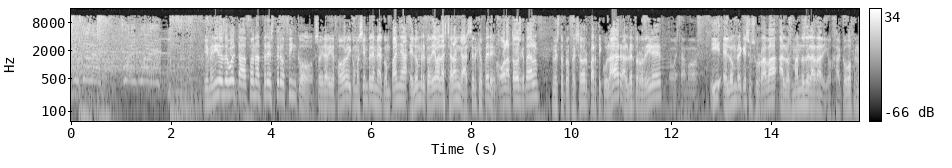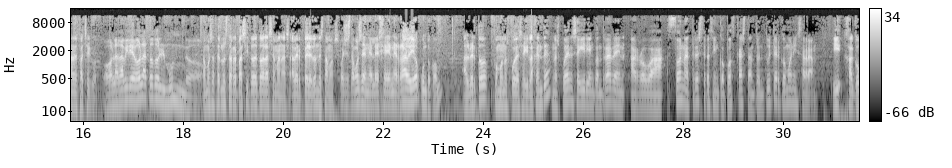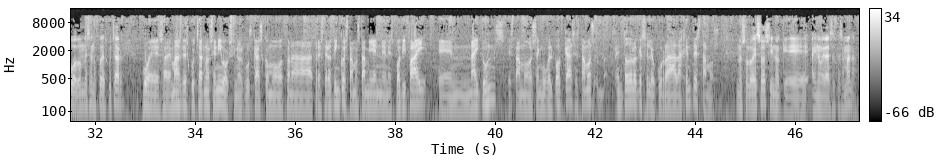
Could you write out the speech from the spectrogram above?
He did it! Dwayne Wade! Bienvenidos de vuelta a Zona 305. Soy David Favoro y como siempre me acompaña el hombre que odiaba las charangas, Sergio Pérez. Hola a todos, ¿qué tal? Nuestro profesor particular, Alberto Rodríguez. ¿Cómo estamos? Y el hombre que susurraba a los mandos de la radio, Jacobo Fernández Pacheco. Hola David, hola a todo el mundo. Vamos a hacer nuestro repasito de todas las semanas. A ver, Pérez, ¿dónde estamos? Pues estamos en lgnradio.com. Alberto, ¿cómo nos puede seguir la gente? Nos pueden seguir y encontrar en arroba zona 305 podcast tanto en Twitter como en Instagram. Y Jacobo, ¿dónde se nos puede escuchar? Pues además de escucharnos en iVoox, si nos buscas como Zona 305, estamos también en Spotify, en iTunes, estamos en Google Podcast, estamos en todo lo que se le ocurra a la gente, estamos. No solo eso, sino que hay novedades esta semana.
